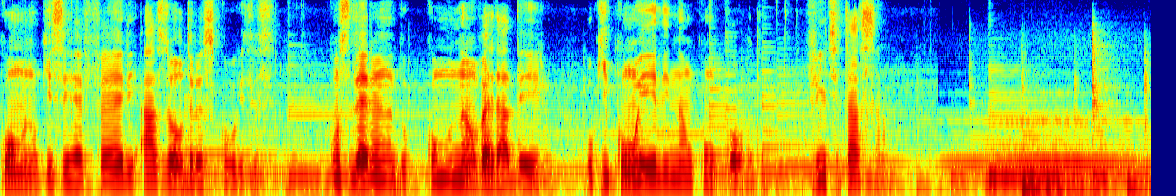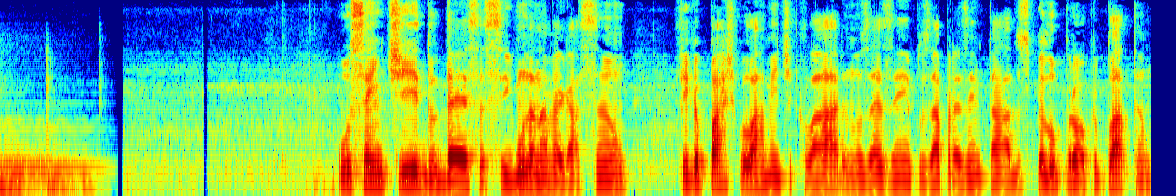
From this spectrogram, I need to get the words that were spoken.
como no que se refere às outras coisas, considerando como não verdadeiro o que com ele não concorda. Fim de citação. O sentido dessa segunda navegação fica particularmente claro nos exemplos apresentados pelo próprio Platão.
